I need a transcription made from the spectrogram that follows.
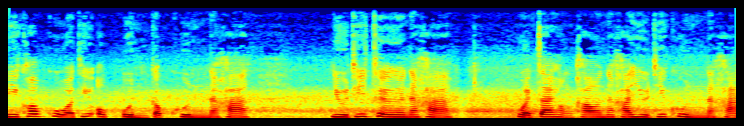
มีครอบครัวที่อบอุ่นกับคุณนะคะ อยู่ที่เธอนะคะ หัวใจของเขานะคะอยู่ที่คุณนะคะ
